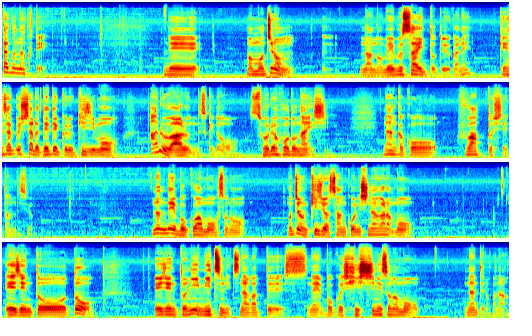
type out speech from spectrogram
全くなくて。で、まあ、もちろんあのウェブサイトというかね検索したら出てくる記事もあるはあるんですけどそれほどないしなんかこうふわっとしてたんですよ。なんで僕はもうそのもちろん記事は参考にしながらもエージェントとエージェントに密につながってですね僕必死にそのもう何ていうのかな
